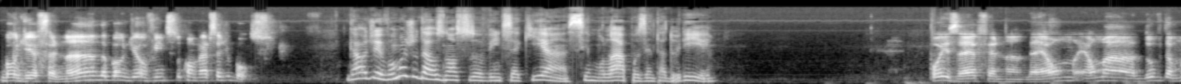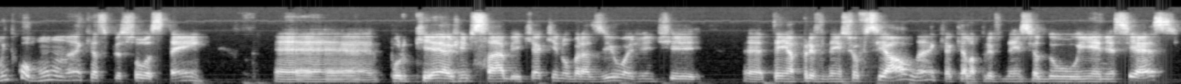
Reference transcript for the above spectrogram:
Bom dia, Fernanda. Bom dia, ouvintes do Conversa de Bolso. Gaudi, vamos ajudar os nossos ouvintes aqui a simular a aposentadoria? Pois é, Fernanda. É, um, é uma dúvida muito comum né, que as pessoas têm, é, porque a gente sabe que aqui no Brasil a gente é, tem a previdência oficial, né, que é aquela previdência do INSS,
